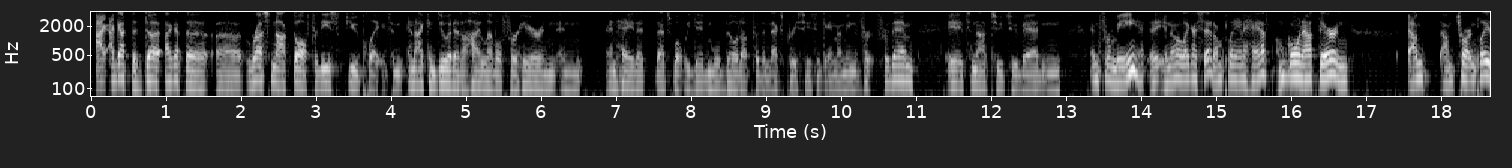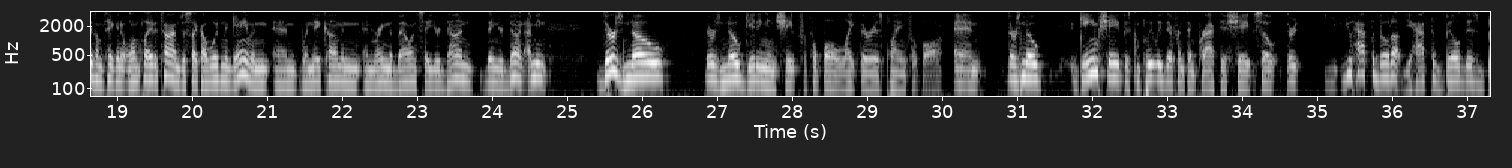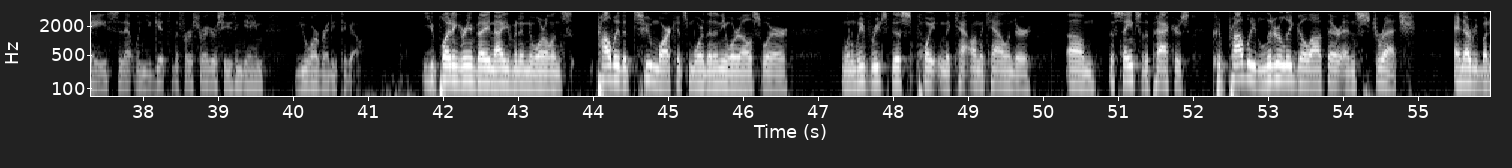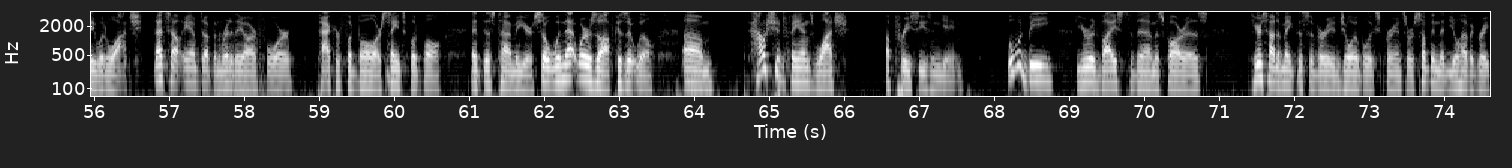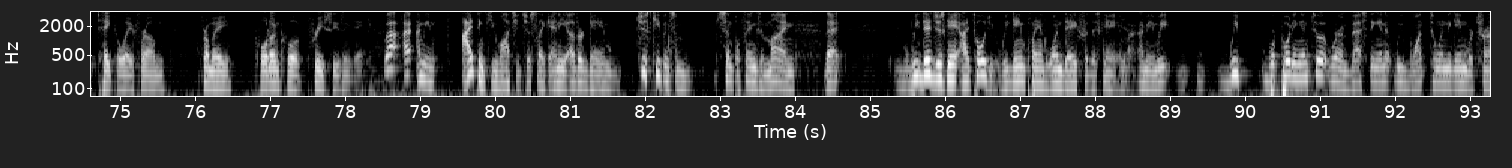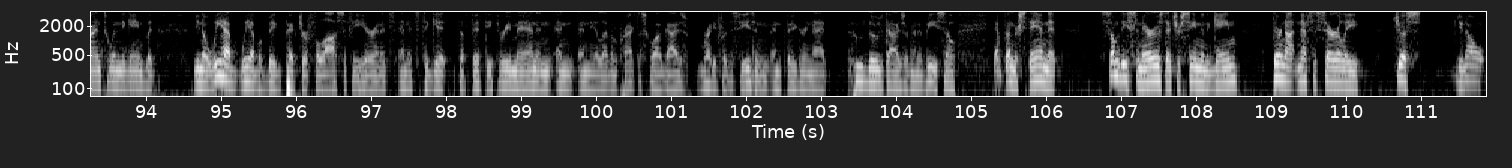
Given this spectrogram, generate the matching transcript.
I, I got the I got the uh, rust knocked off for these few plays, and, and I can do it at a high level for here, and, and and hey, that that's what we did, and we'll build up for the next preseason game. I mean, for for them, it's not too too bad, and and for me, eh, you know, like I said, I'm playing a half. I'm going out there and. I'm I'm charting plays. I'm taking it one play at a time, just like I would in a game. And and when they come and, and ring the bell and say you're done, then you're done. I mean, there's no there's no getting in shape for football like there is playing football, and there's no game shape is completely different than practice shape. So there you have to build up. You have to build this base so that when you get to the first regular season game, you are ready to go. You played in Green Bay, now you've been in New Orleans. Probably the two markets more than anywhere else where, when we've reached this point in the ca- on the calendar, um, the Saints or the Packers could probably literally go out there and stretch, and everybody would watch. That's how amped up and ready they are for Packer football or Saints football at this time of year. So when that wears off, because it will, um, how should fans watch a preseason game? What would be your advice to them as far as here's how to make this a very enjoyable experience or something that you'll have a great takeaway from from a quote unquote preseason game? Well, I, I mean, I think you watch it just like any other game, just keeping some simple things in mind that we did just game. I told you we game planned one day for this game. I mean, we we we're putting into it. We're investing in it. We want to win the game. We're trying to win the game, but you know we have we have a big picture philosophy here, and it's and it's to get the 53 man and and and the 11 practice squad guys ready for the season and figuring that who those guys are going to be. So you have to understand that some of these scenarios that you're seeing in a game, they're not necessarily just you know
